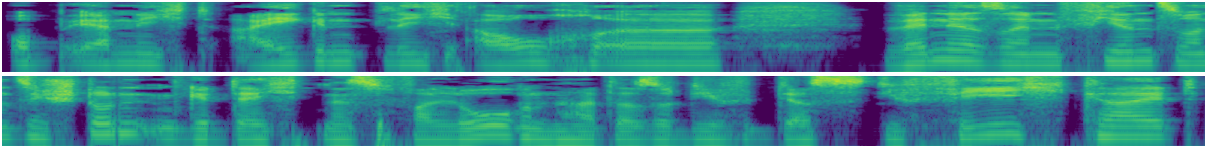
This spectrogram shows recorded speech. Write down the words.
ob er nicht eigentlich auch, äh, wenn er sein 24-Stunden-Gedächtnis verloren hat, also die, das, die Fähigkeit,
